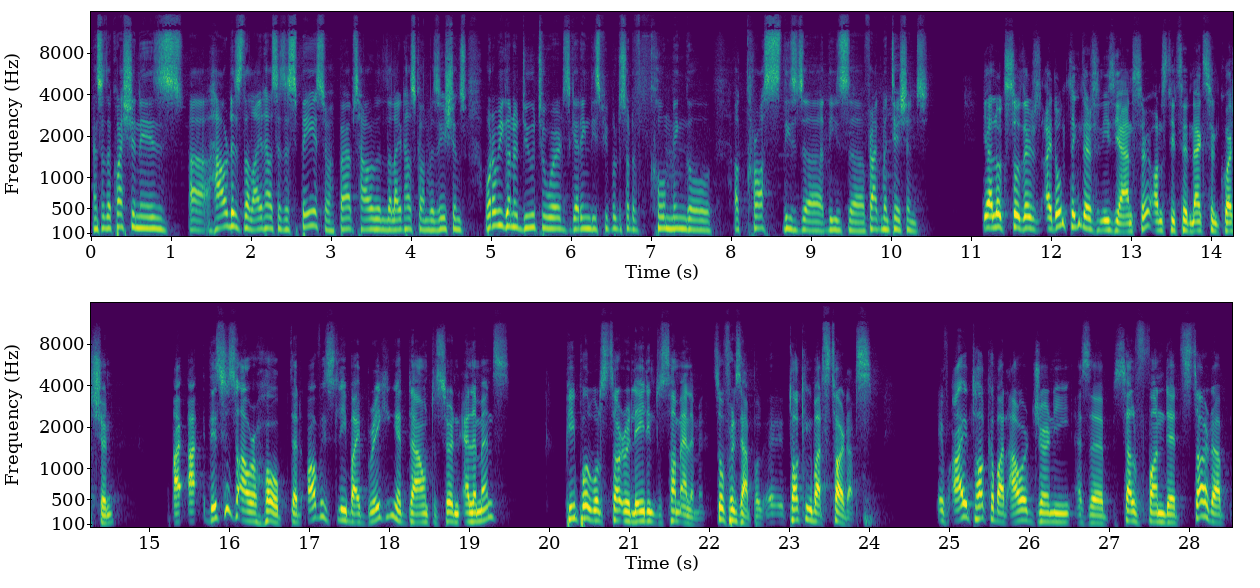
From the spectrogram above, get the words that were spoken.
And so the question is, uh, how does the Lighthouse as a space, or perhaps how will the Lighthouse conversations, what are we going to do towards getting these people to sort of commingle across these uh, these uh, fragmentations? Yeah, look, so there's, I don't think there's an easy answer. Honestly, it's an excellent question. I, I, this is our hope that obviously by breaking it down to certain elements, people will start relating to some element. So, for example, uh, talking about startups. If I talk about our journey as a self funded startup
